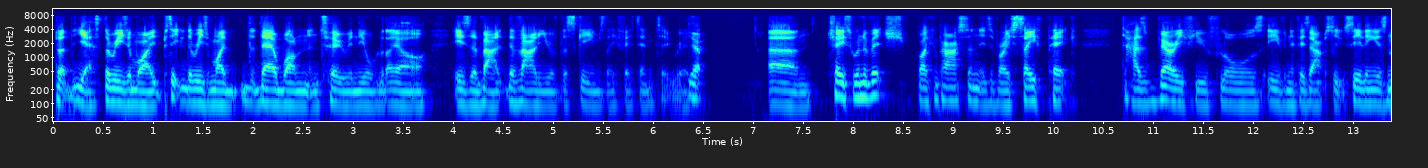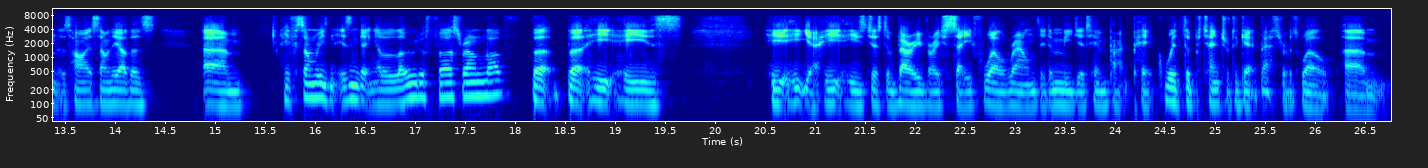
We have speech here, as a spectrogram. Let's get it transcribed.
but yes, the reason why, particularly the reason why they're one and two in the order they are, is the val- the value of the schemes they fit into. Really. Yeah. Um, Chase Winovich, by comparison, is a very safe pick has very few flaws, even if his absolute ceiling isn't as high as some of the others. Um, he for some reason isn't getting a load of first round love, but but he he's he, he yeah he he's just a very very safe, well rounded, immediate impact pick with the potential to get better as well. Um,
